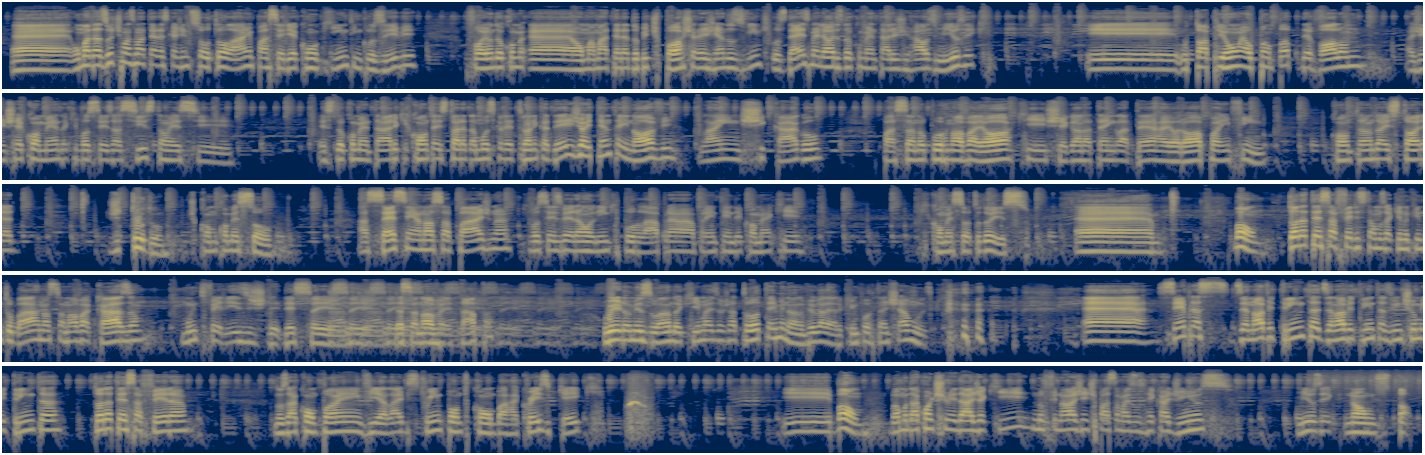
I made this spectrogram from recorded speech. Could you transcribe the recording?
É, uma das últimas matérias que a gente soltou lá, em parceria com o Quinto, inclusive, foi um é, uma matéria do Beatport elegendo os, 20, os 10 melhores documentários de house music. E o top 1 é o Pump Up The Volume. A gente recomenda que vocês assistam esse, esse documentário que conta a história da música eletrônica desde 89, lá em Chicago, passando por Nova York, chegando até a Inglaterra, Europa, enfim, contando a história de tudo, de como começou. Acessem a nossa página, que vocês verão o link por lá para entender como é que, que começou tudo isso. É, Bom, toda terça-feira estamos aqui no Quinto Bar, nossa nova casa. Muito felizes de- desse, dessa nova etapa. O Weirdo me zoando aqui, mas eu já tô terminando, viu, galera? Que o importante é a música. É, sempre às 19h30, 19h30, às 21h30, toda terça-feira. Nos acompanhem via livestream.com.br crazycake. E, bom, vamos dar continuidade aqui. No final a gente passa mais uns recadinhos. Music non-stop.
